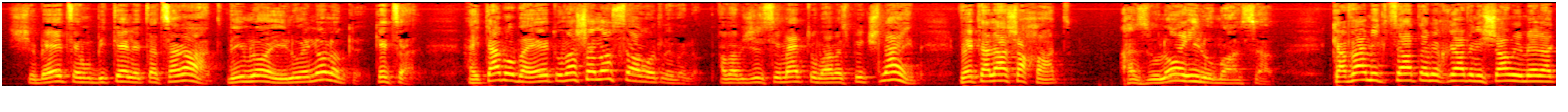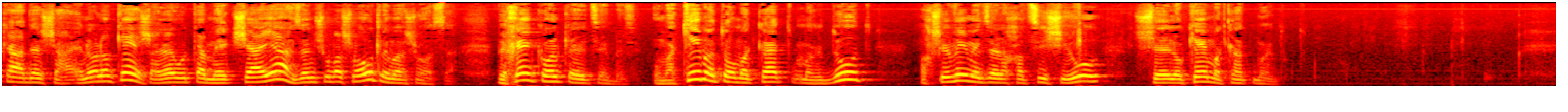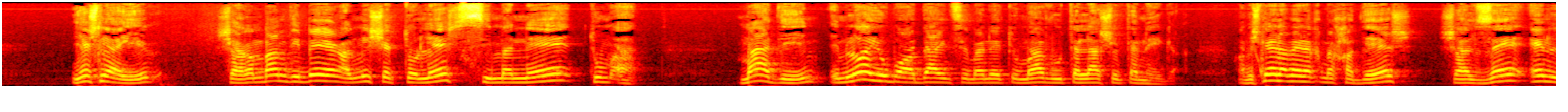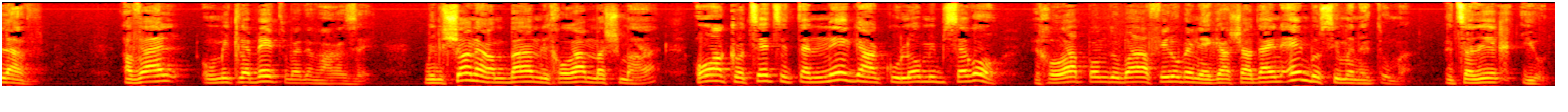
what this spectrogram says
שבעצם הוא ביטל את הצהרת, ואם לא הועילו אינו לוקה. כיצד? הייתה בו בעת ובה שלוש שערות לבנות, אבל בשביל סימן טומאה מספיק שניים, ותלש אחת, אז הוא לא הועילו מעשיו. קבע מקצת המחיה ונשאר ממנה כעדשה, אינו לוקש, הרי הוא טמא כשהיה, אז אין שום משמעות למה שהוא עשה. וכן כל כיוצא בזה. הוא מכים אותו מכת מרדות, מחשיבים את זה לחצי שיעור שלוקה מכת מרדות. יש להעיר שהרמב"ם דיבר על מי שתולש סימני טומאה. מה הדין אם לא היו בו עדיין סימני טומאה והוא תלש את הנגע? המשנה למלך מחדש שעל זה אין לאו, אבל הוא מתלבט בדבר הזה. מלשון הרמב"ם לכאורה משמע, או הקוצץ את הנגע כולו מבשרו. לכאורה פה מדובר אפילו בנגע שעדיין אין בו סימני טומאה, וצריך עיון.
